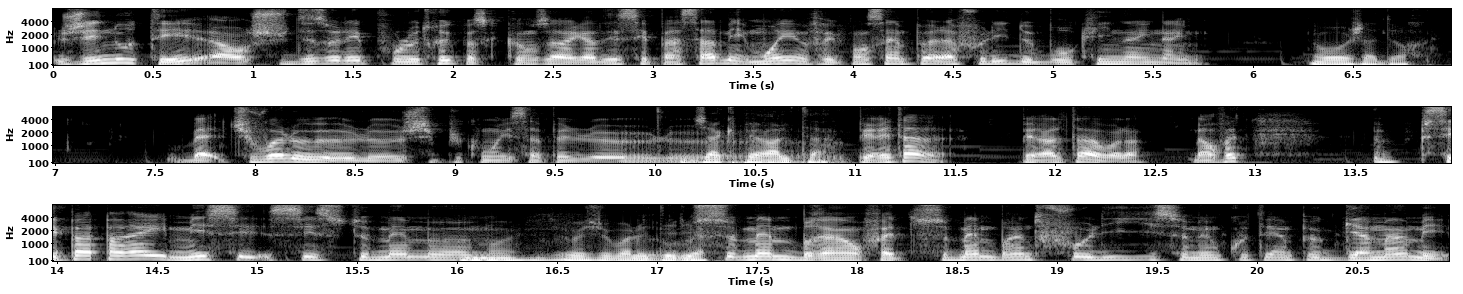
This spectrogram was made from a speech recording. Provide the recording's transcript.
j'ai noté, alors je suis désolé pour le truc parce que quand vous avez regardé c'est pas ça, mais moi il me fait penser un peu à la folie de Brooklyn Nine-Nine. Oh j'adore. Bah tu vois le, le je sais plus comment il s'appelle le, le Jack Peralta. Peralta, Peralta voilà. Bah en fait c'est pas pareil, mais c'est ce même. Euh, je vois le délire. Ce même brin en fait, ce même brin de folie, ce même côté un peu gamin, mais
